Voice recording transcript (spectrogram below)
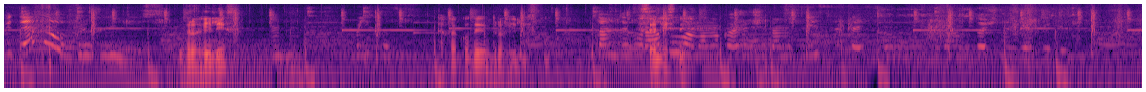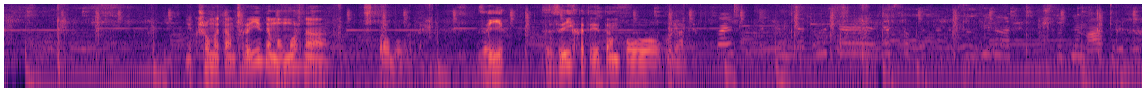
Підемо в другий ліс. У другий ліс? Угу. Поїхали. Так а куди в другий ліс тут? Ну, Там, де Все гора лісник. була, мама каже, що там ліс десь, там точно є гриби. Якщо ми там приїдемо, можна спробувати. Заїх... заїхати і там погуляти. Перше це тому що я 100% що тут немає грибів.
